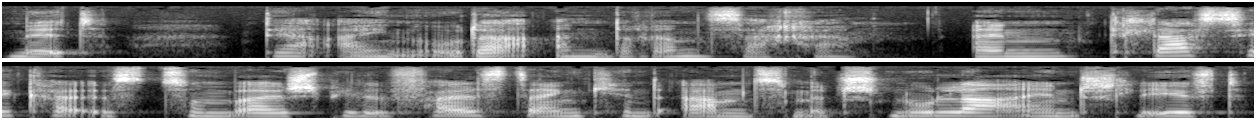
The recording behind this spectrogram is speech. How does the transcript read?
mit der ein oder anderen Sache. Ein Klassiker ist zum Beispiel, falls dein Kind abends mit Schnuller einschläft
